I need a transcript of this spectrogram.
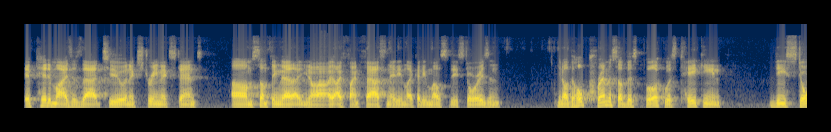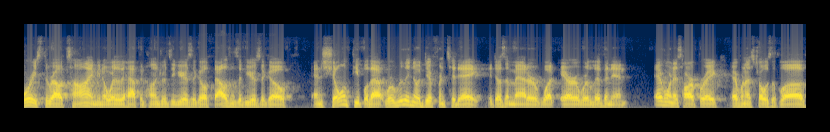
epitomizes that to an extreme extent. Um, something that you know I, I, find fascinating, like I do most of these stories, and you know, the whole premise of this book was taking these stories throughout time, you know, whether they happened hundreds of years ago, thousands of years ago, and showing people that we're really no different today. It doesn't matter what era we're living in. Everyone has heartbreak, everyone has troubles with love,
